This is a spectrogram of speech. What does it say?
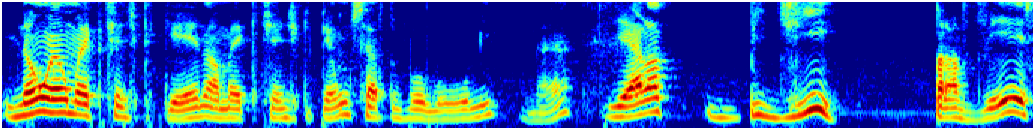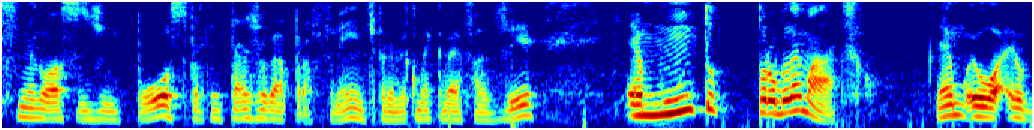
Não é uma exchange pequena, é uma exchange que tem um certo volume, né? E ela pedir para ver esse negócio de imposto, para tentar jogar para frente, para ver como é que vai fazer, é muito problemático. É, eu, eu,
